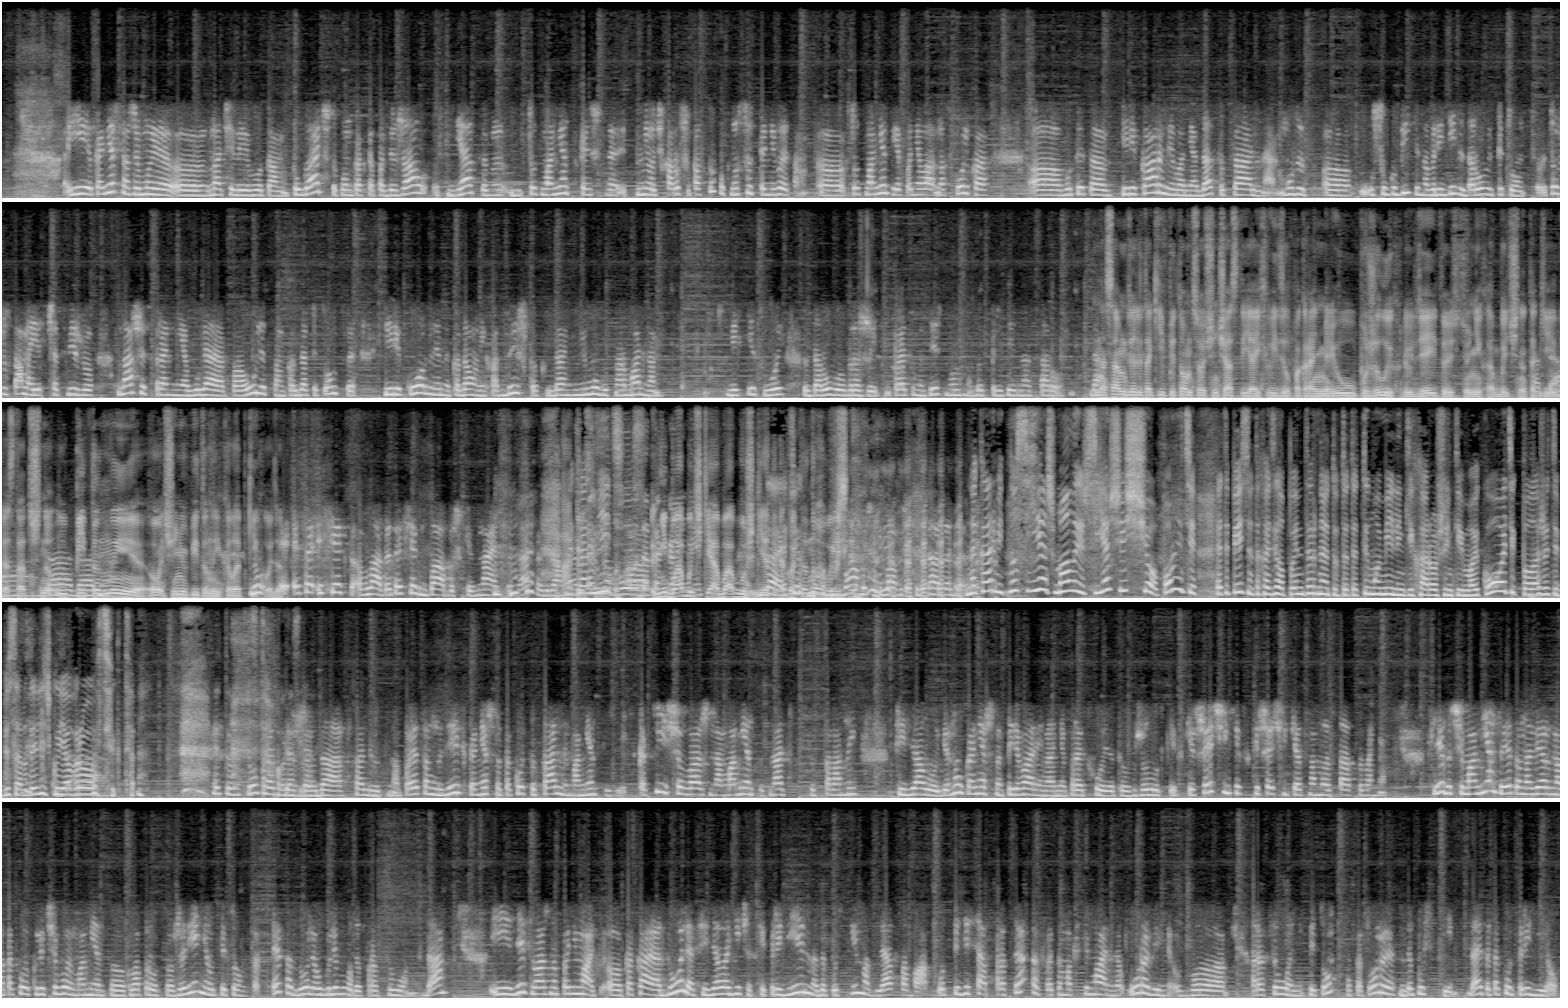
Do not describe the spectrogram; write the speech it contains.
И, конечно же, мы э, начали его там пугать, чтобы он как-то побежал, смеяться. Но в тот момент, конечно, не очень хороший поступок, но суть-то не в этом. Э, в тот момент я поняла, насколько э, вот это перекармливание да, социальное может э, усугубить и навредить здоровью питомцу. И то же самое я сейчас вижу в нашей стране, гуляя по улицам, когда питомцы перекормлены, когда у них отдышка, когда они не могут нормально вести свой здоровый образ жизни. Поэтому здесь нужно быть предельно осторожным. Да. На самом деле такие питомцы очень часто я их видел, по крайней мере, у пожилых людей, то есть у них обычно такие да, достаточно да, упитанные, да, очень упитанные колобки ну, ходят. Это эффект, Влад, это эффект бабушки, знаете, да? Когда Накормить? Не бабочки, а бабушки, это какой-то новый Бабушки, бабушки, да-да-да. Накормить, ну съешь, малыш, съешь еще. Помните, эта песня-то ходила по интернету, вот это «Ты мой миленький, хорошенький мой котик, положи тебе сарделечку я в ротик-то». Это Сто процентов, да, абсолютно. Поэтому здесь, конечно, такой социальный момент есть. Какие еще важные моменты знать со стороны физиологии? Ну, конечно, переваривание происходит в желудке и в кишечнике, в кишечнике основное всасывание. Следующий момент, и это, наверное, такой ключевой момент к вопросу ожирения у питомцев, это доля углеводов в рационе. Да? И здесь важно понимать, э, какая доля физиологически предельно допустима для собак. Вот 50% это максимальный уровень в рационе питомца, который допустим. Да? Это такой предел.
